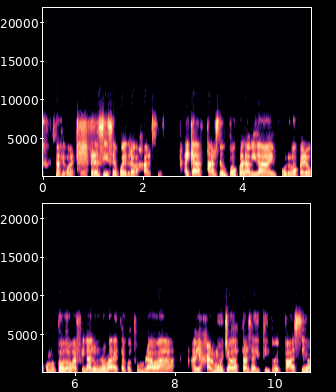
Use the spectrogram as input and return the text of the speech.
da igual, pero sí se puede trabajar, sí. Hay que adaptarse un poco a la vida en furgo, pero como todo, al final un nómada está acostumbrado a, viajar mucho, adaptarse a distintos espacios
